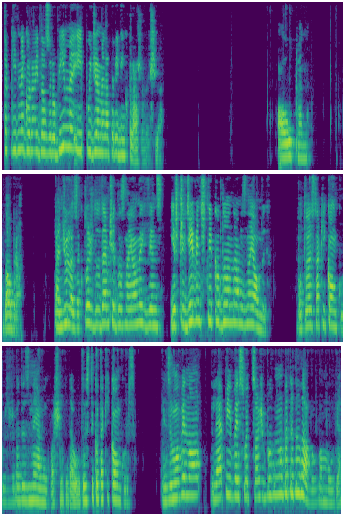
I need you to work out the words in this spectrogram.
tak jednego rajda zrobimy i pójdziemy na trading plażę, myślę. Open. Dobra. Pandziula, za ktoś dodałem cię do znajomych, więc jeszcze 9 tylko dodam znajomych. Bo to jest taki konkurs, że będę znajomych właśnie dodało. To jest tylko taki konkurs. Więc mówię, no lepiej wysłać coś, bo no będę dodawał, wam mówię.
